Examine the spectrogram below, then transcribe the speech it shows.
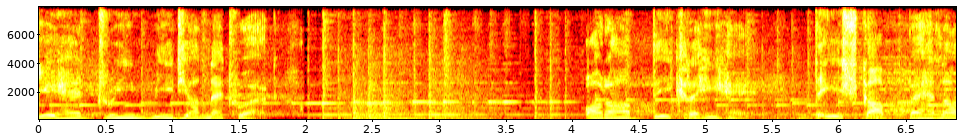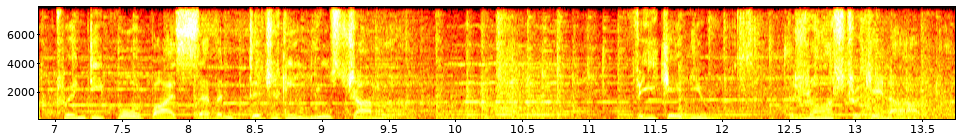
ये है ड्रीम मीडिया नेटवर्क और आप देख रहे हैं देश का पहला 24 four by seven digital news channel VK news, राष्ट्र के नाम।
